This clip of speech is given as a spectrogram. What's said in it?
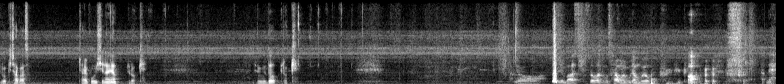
이렇게 잡아서 잘 보이시나요? 이렇게 여기도 이렇게. 이야 마스크 써가지고 사람 얼굴이 안 보여. 어? 네,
